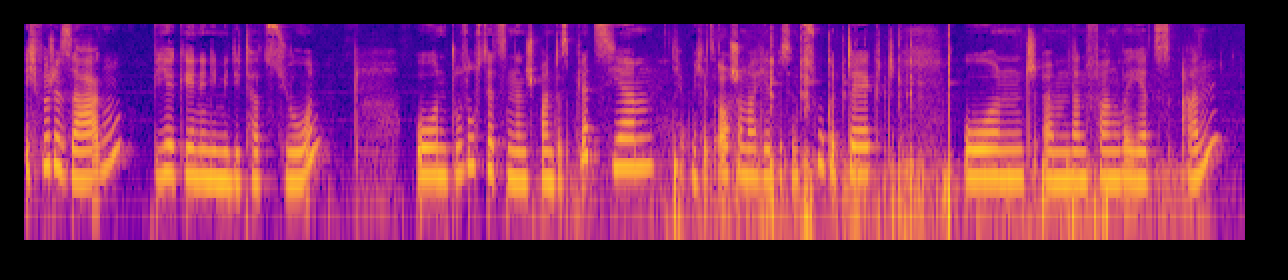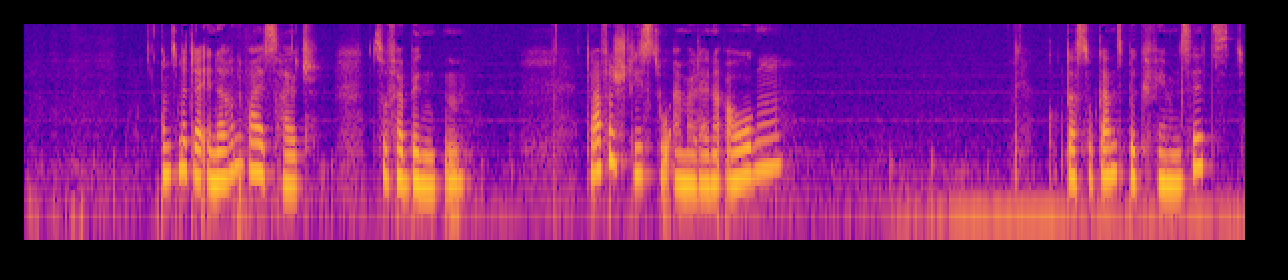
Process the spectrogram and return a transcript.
ich würde sagen, wir gehen in die Meditation und du suchst jetzt ein entspanntes Plätzchen. Ich habe mich jetzt auch schon mal hier ein bisschen zugedeckt und ähm, dann fangen wir jetzt an, uns mit der inneren Weisheit zu verbinden. Dafür schließt du einmal deine Augen. Guck, dass du ganz bequem sitzt.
